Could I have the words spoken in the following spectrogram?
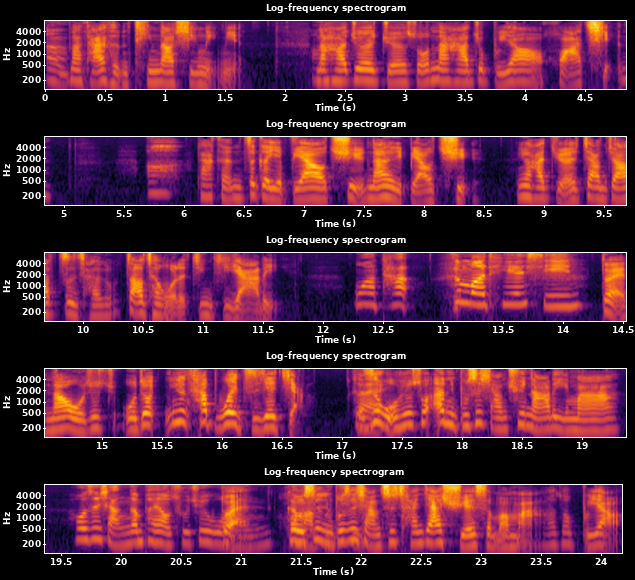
嗯，那他可能听到心里面，哦。那他就会觉得说，那他就不要花钱，哦，他可能这个也不要去，那也不要去，因为他觉得这样就要造成造成我的经济压力。哇，他这么贴心，对，然后我就我就因为他不会直接讲，可是我会说啊，你不是想去哪里吗？或是想跟朋友出去玩，，或者是你不是想去参加学什么嘛？他说不要，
